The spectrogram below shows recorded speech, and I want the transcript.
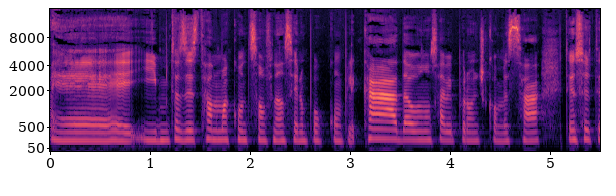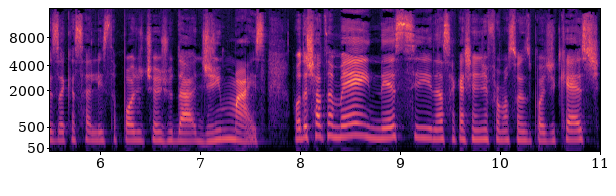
é, e muitas vezes está numa condição financeira um pouco complicada ou não sabe por onde começar, tenho certeza que essa lista pode te ajudar demais. Vou deixar também nesse, nessa caixinha de informações do podcast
